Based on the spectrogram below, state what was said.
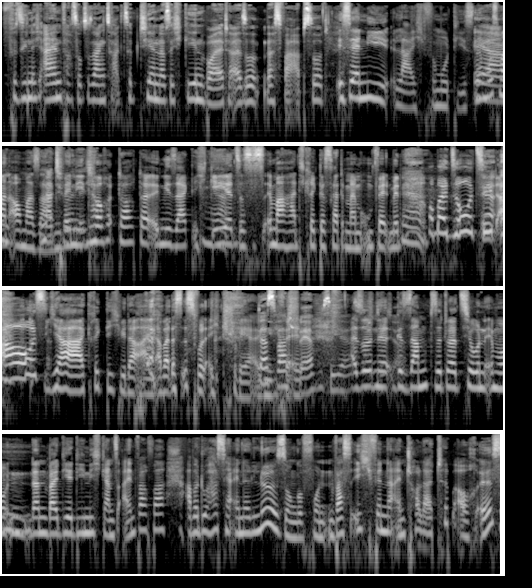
für sie nicht einfach sozusagen zu akzeptieren, dass ich gehen wollte. Also das war absurd. Ist ja nie leicht für Muttis, ne? ja, muss man auch mal sagen. Natürlich. Wenn die to Tochter irgendwie sagt, ich gehe ja. jetzt, das ist immer hart, ich krieg das gerade in meinem Umfeld mit, ja. oh mein Sohn zieht aus. Ja, krieg dich wieder ein. Aber das ist wohl echt schwer. Das war für schwer für sie. Also eine Gesamtsituation immer mhm. dann bei dir, die nicht ganz einfach war. Aber du hast ja eine Lösung gefunden, was ich finde ein toller Tipp auch ist.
